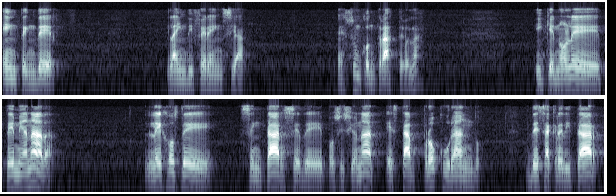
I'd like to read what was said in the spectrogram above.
entender la indiferencia. Es un contraste, ¿verdad? Y que no le teme a nada, lejos de sentarse, de posicionar, está procurando desacreditar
